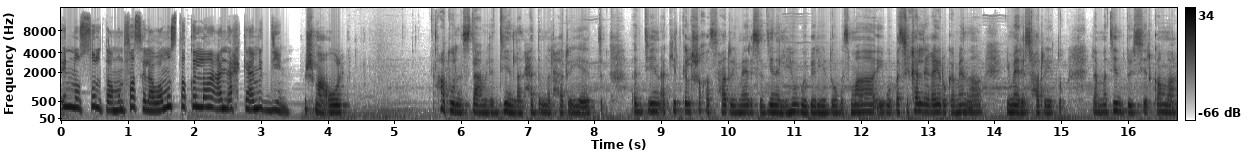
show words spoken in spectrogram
إنه السلطة منفصلة ومستقلة عن أحكام الدين. مش معقول. على طول نستعمل الدين لنحد من الحريات. الدين أكيد كل شخص حر يمارس الدين اللي هو بيريده بس ما بس يخلي غيره كمان يمارس حريته. لما الدين بده يصير قمع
